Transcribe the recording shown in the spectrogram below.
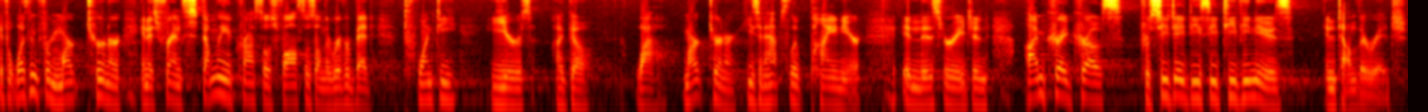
if it wasn't for Mark Turner and his friends stumbling across those fossils on the riverbed 20 years ago. Wow, Mark Turner, he's an absolute pioneer in this region. I'm Kraig Krause for CJDC TV News in Tumbler Ridge.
